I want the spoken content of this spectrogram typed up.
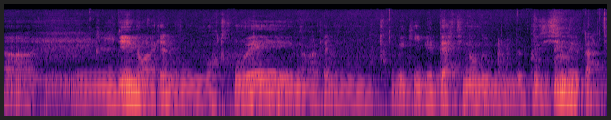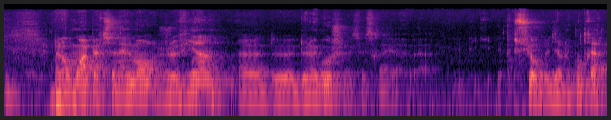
une idée dans laquelle vous vous retrouvez et dans laquelle vous trouvez qu'il est pertinent de, positionner le parti? Alors moi, personnellement, je viens de, de, la gauche. Ce serait absurde de dire le contraire.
